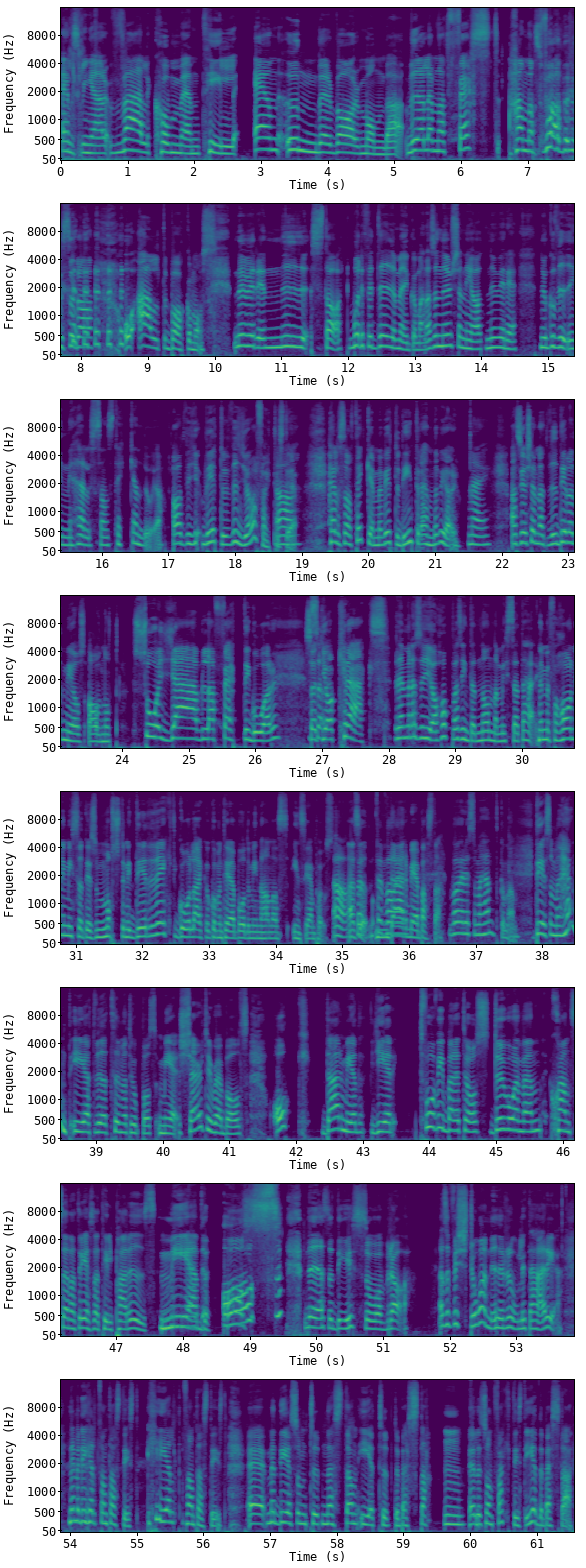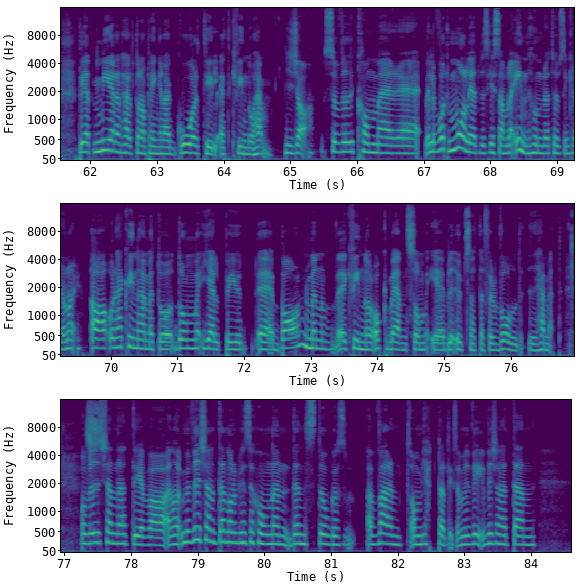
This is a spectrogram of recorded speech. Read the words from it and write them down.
Älsklingar, välkommen till en underbar måndag. Vi har lämnat fest, Hannas födelsedag och allt bakom oss. Nu är det en ny start, både för dig och mig gumman. Alltså nu känner jag att nu är det, nu går vi in i hälsans tecken du och jag. Ja, vi, vet du, vi gör faktiskt Ja. det. Hälsans tecken, men vet du, det är inte det enda vi gör. Nej. Alltså jag känner att vi delade med oss av något så jävla fett igår så, att Så- jag kräks. Nej men alltså jag hoppas inte att någon har missat det här. Nej men för har ni missat det så måste ni direkt gå och like och kommentera både min och Hannas Instagram post. Ja, alltså för- för därmed basta. Vad är det som har hänt gumman? Det som har hänt är att vi har teamat ihop oss med Charity Rebels och därmed ger två vibbare till oss, du och en vän, chansen att resa till Paris med, oss. Nej alltså det är så bra. Alltså förstår ni hur roligt det här är? Nej men det är helt fantastiskt, helt fantastiskt. Eh, men det som typ nästan är typ det bästa, Mm. eller som faktiskt är det bästa, det är att mer än hälften av pengarna går till ett kvinnohem. Ja, så vi kommer, eh, eller vårt mål är att vi ska samla in 100 000 kronor. Ja och det här kvinnohemmet då, de hjälper ju eh, barn, men eh, kvinnor och män som eh, blir utsatta för våld i hemmet. Och vi känner att det var, en, men vi känner att den organisationen den stod oss varmt om hjärtat liksom. Vi, vi, vi känner att den,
